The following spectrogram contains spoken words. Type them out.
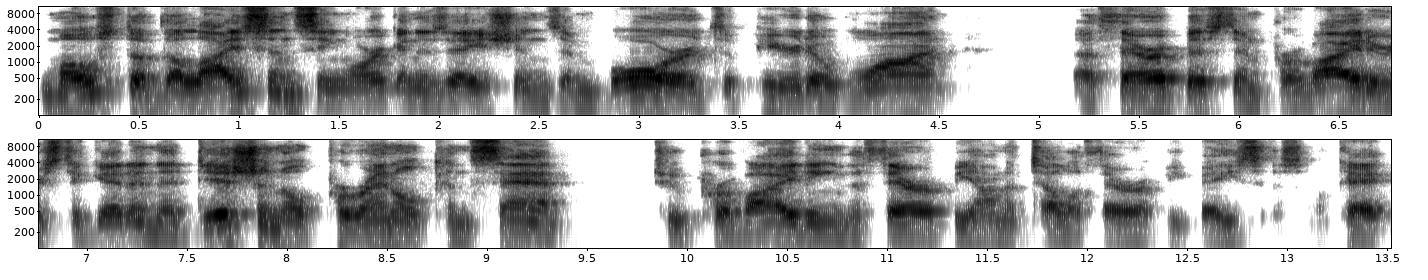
most of the licensing organizations and boards appear to want Uh, therapists and providers to get an additional parental consent to providing the therapy on a teletherapy basis. Okay.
